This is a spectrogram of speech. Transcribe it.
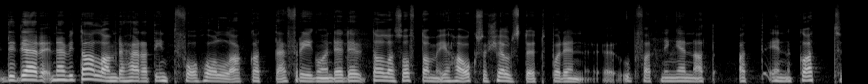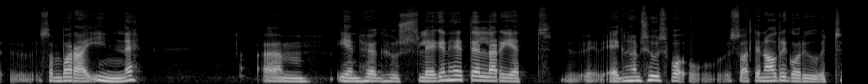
Det där, när vi talar om det här att inte få hålla katter frigående, det talas ofta om, jag har också själv stött på den uppfattningen, att, att en katt eh, som bara är inne um, i en höghuslägenhet eller i ett eh, egnahemshus så att den aldrig går ut,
